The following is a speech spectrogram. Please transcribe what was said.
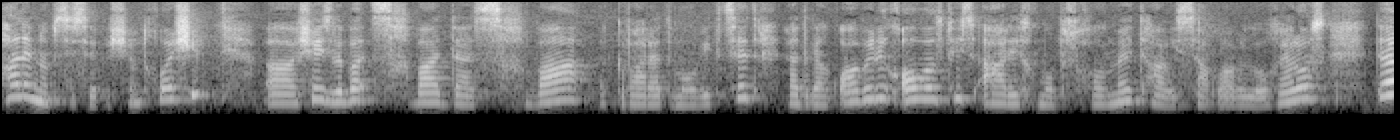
ფალენოფსისების შემთხვევაში შეიძლება სხვა და სხვა გვარად მოვიქცეთ, რადგან ყვავილი ყოველთვის არ იხმობს ხოლმე თავის საყვავილო ღეროს და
